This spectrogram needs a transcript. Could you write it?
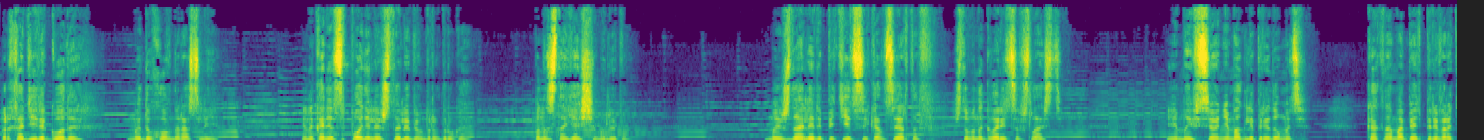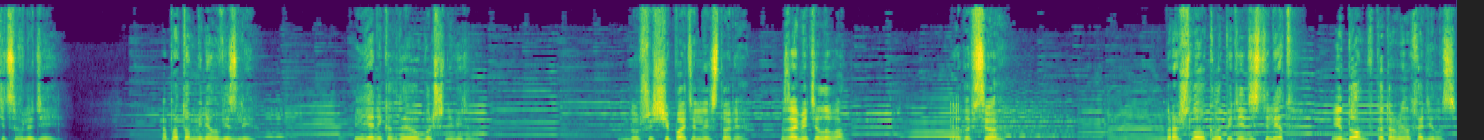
Проходили годы, мы духовно росли. И, наконец, поняли, что любим друг друга. По-настоящему любим. Мы ждали репетиций, концертов, чтобы наговориться в сласть. И мы все не могли придумать, как нам опять превратиться в людей. А потом меня увезли. И я никогда его больше не видела. Душещипательная история, заметил Иван. Это все? Прошло около 50 лет, и дом, в котором я находилась,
